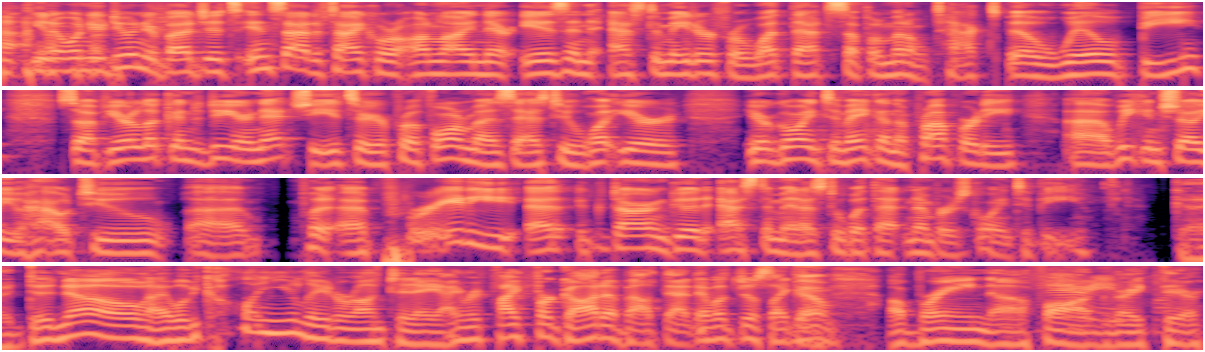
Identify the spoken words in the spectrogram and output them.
you know, when you're doing your budgets inside of Ticor Online, there is an estimator for what that supplemental tax bill will be. So if you're looking to do your net sheets or your pro formas as to what you're you're going to make on the property, uh, we can show you how to uh, put a pretty uh, darn good estimate as to what that number is going to be. Good to know. I will be calling you later on today. I, I forgot about that. That was just like Yeah. a, a brain uh, fog Very right there.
